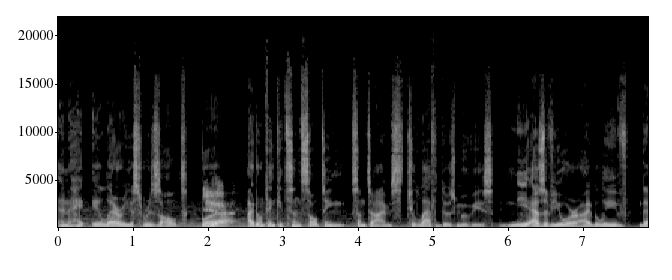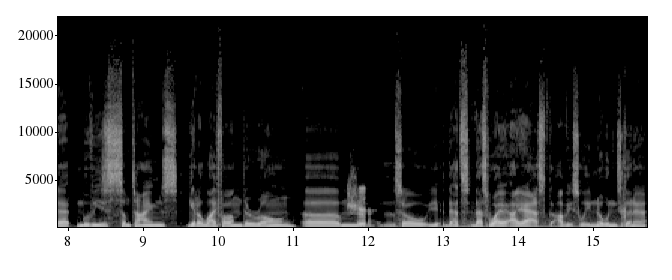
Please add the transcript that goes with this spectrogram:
an hi- hilarious result. But Yeah. I don't think it's insulting sometimes to laugh at those movies. Me as a viewer, I believe that movies sometimes get a life on their own. Um, Sure. so that's that's why I asked. Obviously, no one's gonna.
